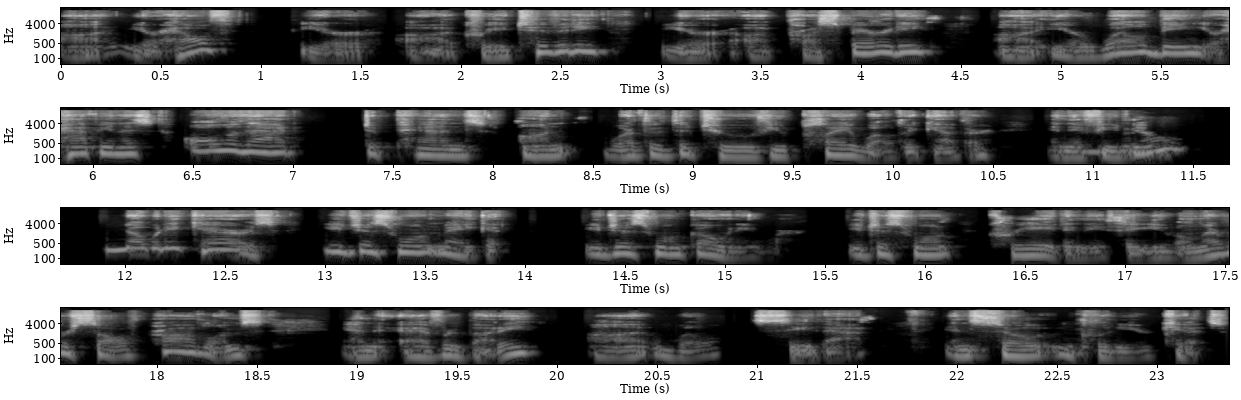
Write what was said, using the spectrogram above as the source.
Uh, your health, your uh, creativity, your uh, prosperity, uh, your well being, your happiness, all of that depends on whether the two of you play well together. And if you mm-hmm. don't, nobody cares. You just won't make it. You just won't go anywhere. You just won't create anything. You will never solve problems. And everybody uh, will see that. And so, including your kids.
